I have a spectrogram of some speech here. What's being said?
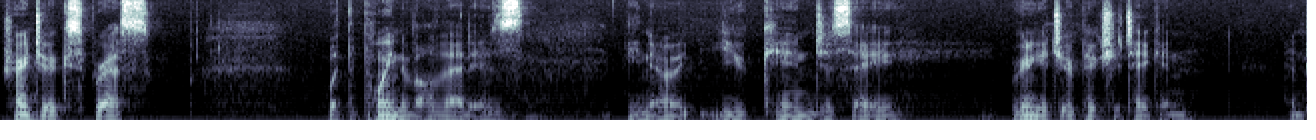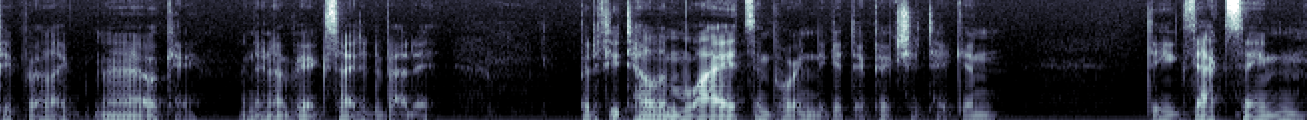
trying to express what the point of all that is, you know, you can just say, "We're gonna get your picture taken," and people are like, eh, "Okay," and they're not very excited about it. But if you tell them why it's important to get their picture taken, the exact same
